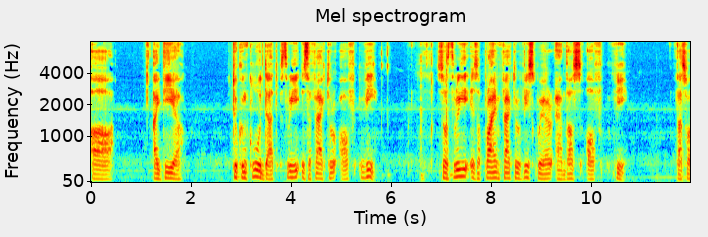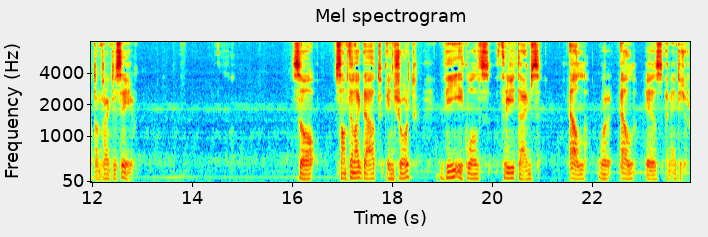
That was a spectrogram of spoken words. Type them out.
uh, idea to conclude that 3 is a factor of v. So 3 is a prime factor of v square and thus of v. That's what I'm trying to say. So something like that, in short, v equals 3 times L, where L is an integer.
